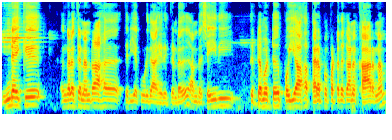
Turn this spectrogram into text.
இன்றைக்கு எங்களுக்கு நன்றாக தெரியக்கூடியதாக இருக்கின்றது. அந்த செய்தி திட்டமிட்டு பொய்யாக பரப்பப்பட்டதுக்கான காரணம்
